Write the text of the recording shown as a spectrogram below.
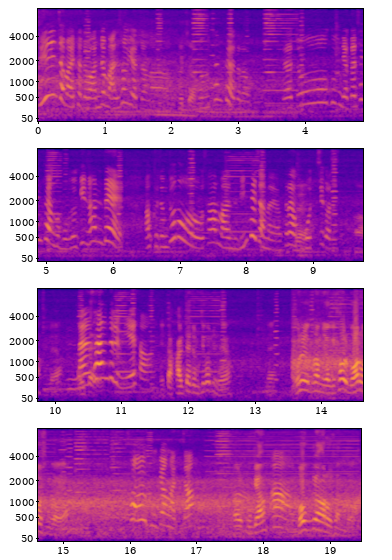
진짜 많이 타더라고 완전 만석이었잖아 그렇죠. 너무 창피하더라고 내가 조금 약간 창피한 거 모르기는 한데 아 그 정도로 사람 많은데 민폐잖아요 그래갖고 네. 못 찍었어 아 그래요? 음, 나는 이따, 사람들을 위해서 이따 갈때 좀 찍어주세요. 네. 오늘 그럼 여기 서울 뭐하러 오신 거예요? 서울 구경 왔죠? 서울 구경? 어 뭐 구경하러 오셨는데?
